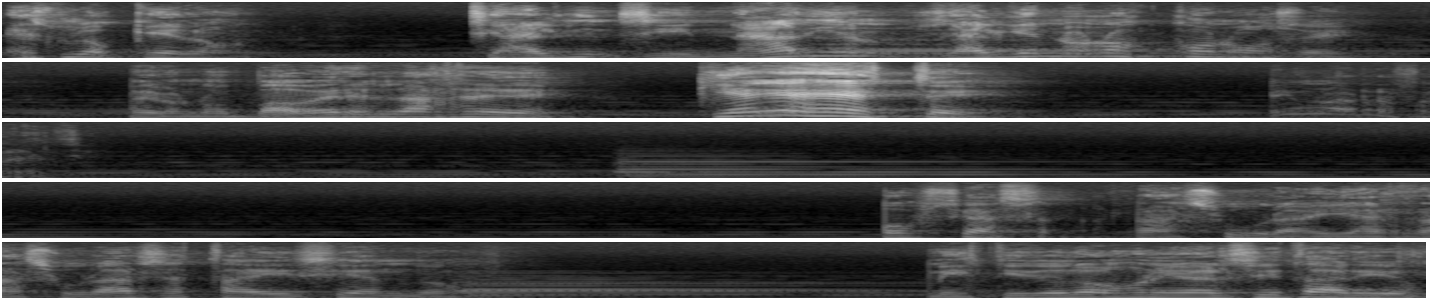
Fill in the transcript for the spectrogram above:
Es lo que no. Si alguien, si nadie, si alguien no nos conoce, pero nos va a ver en las redes, ¿quién es este? Hay una referencia. O se rasura y al rasurarse está diciendo, mis títulos universitarios,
